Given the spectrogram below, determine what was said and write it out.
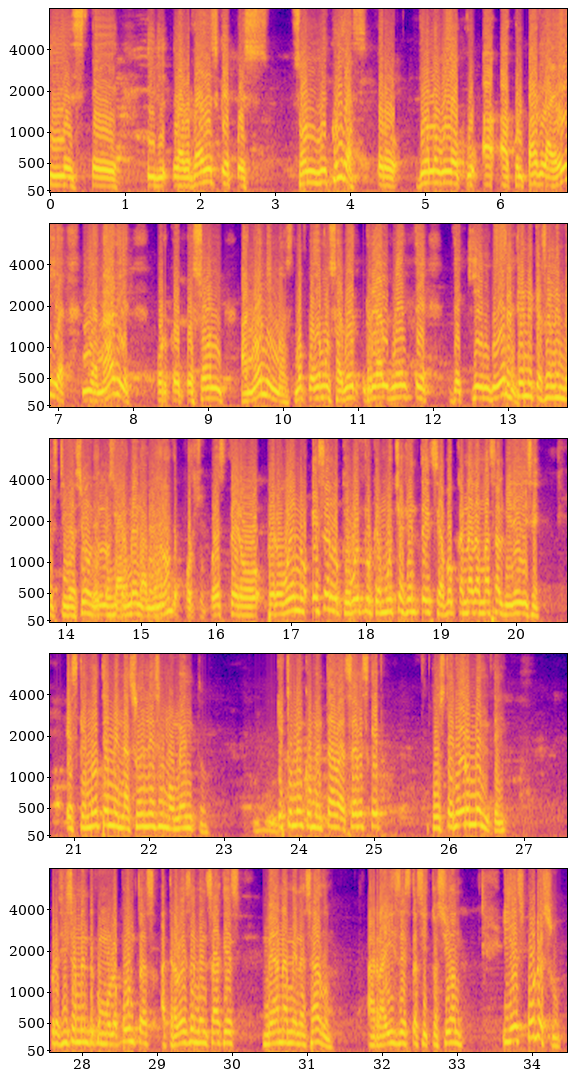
y este y la verdad es que pues son muy crudas, pero yo no voy a, ocu- a- a culparla a ella ni a nadie, porque pues son anónimas, no podemos saber realmente de quién Se viene. tiene que hacer la investigación, lógicamente, ¿no? Por supuesto. Pero, pero bueno, eso es a lo que voy porque mucha gente se aboca nada más al video y dice, es que no te amenazó en ese momento. Y tú me comentabas, ¿sabes qué? Posteriormente, precisamente como lo apuntas, a través de mensajes me han amenazado a raíz de esta situación. Y es por eso,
